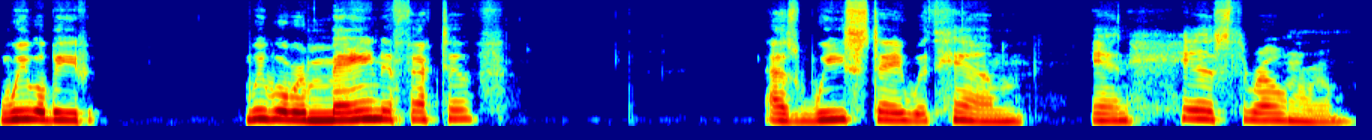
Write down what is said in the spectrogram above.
we will be we will remain effective as we stay with him in his throne room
